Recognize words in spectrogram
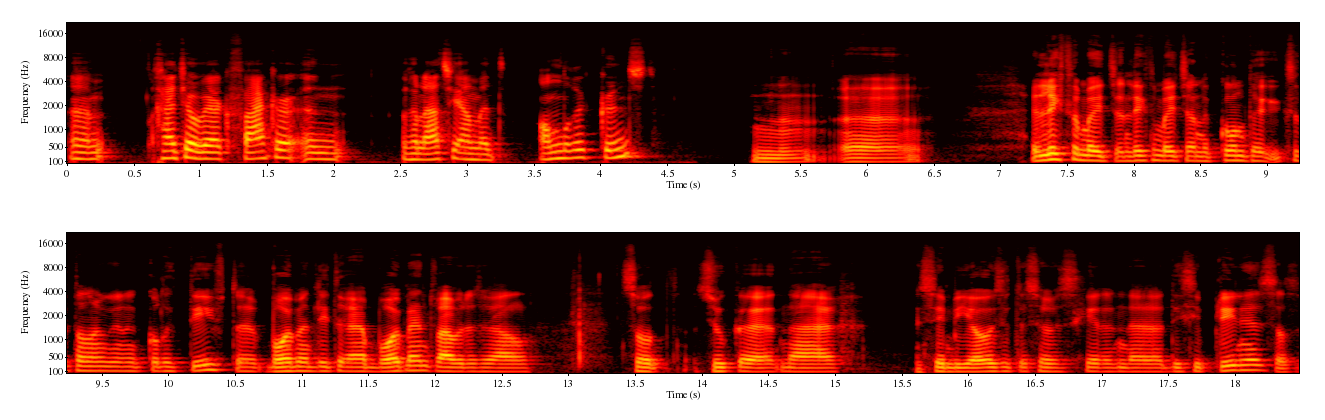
Ehm, gaat jouw werk vaker een relatie aan met andere kunst? Mm, uh, het, ligt een beetje, het ligt een beetje aan de context. Ik zit dan ook in een collectief, de boyband, literaire boyband, waar we dus wel soort zoeken naar een symbiose tussen verschillende disciplines, zoals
